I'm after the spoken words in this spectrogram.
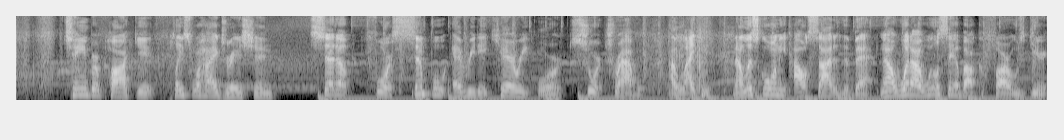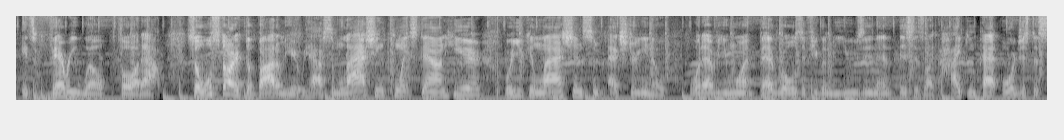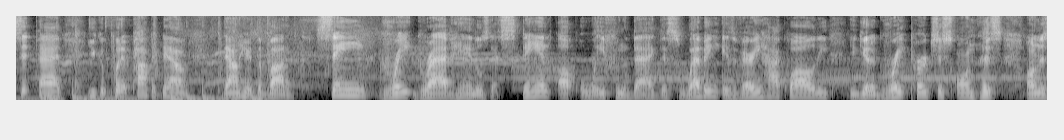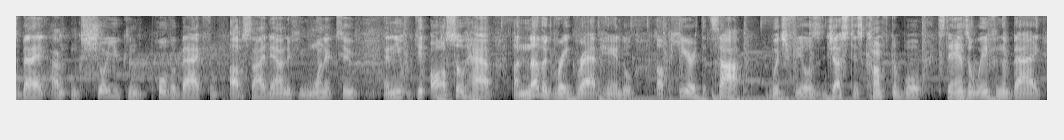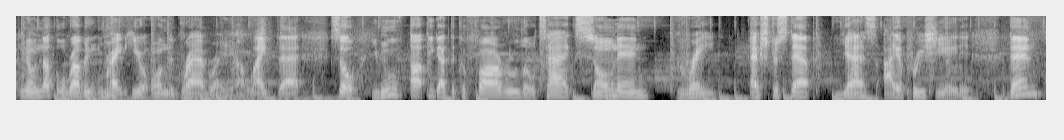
chamber pocket, place for hydration, setup for simple everyday carry or short travel. I like it. Now let's go on the outside of the back. Now what I will say about Kifaru's gear, it's very well thought out. So we'll start at the bottom here. We have some lashing points down here where you can lash in some extra, you know, whatever you want, bed rolls if you're gonna be using and this is like a hiking pad or just a sit pad. You could put it, pop it down, down here at the bottom. Same great grab handles that stand up away from the bag. This webbing is very high quality. You get a great purchase on this on this bag. I'm sure you can pull the bag from upside down if you wanted to. And you get also have another great grab handle up here at the top which feels just as comfortable, stands away from the bag, you know, knuckle rubbing right here on the grab right here. I like that. So you move up, you got the Kifaru little tag sewn in, great. Extra step, yes, I appreciate it. Then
